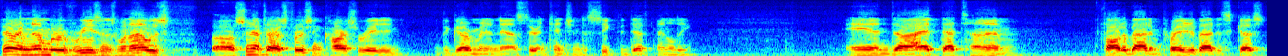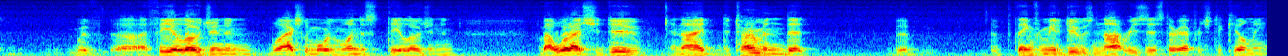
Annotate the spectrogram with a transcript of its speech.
There are a number of reasons. When I was, uh, soon after I was first incarcerated, the government announced their intention to seek the death penalty. And uh, I, at that time, thought about and prayed about, discussed with uh, a theologian, and well, actually more than one theologian, and about what I should do. And I determined that the, the thing for me to do was not resist their efforts to kill me.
